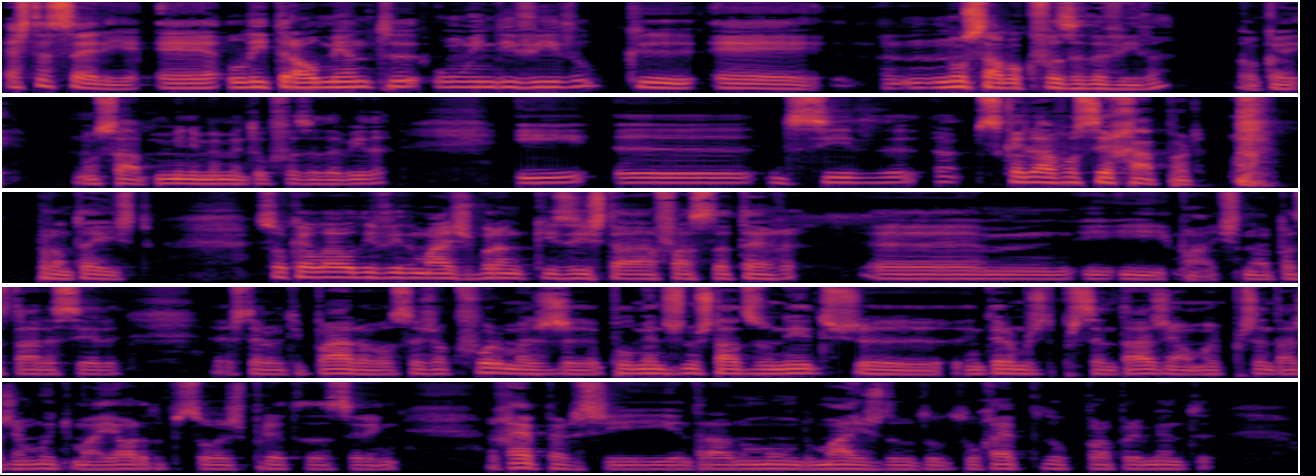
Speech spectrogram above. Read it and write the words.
Esta série é literalmente um indivíduo que é, não sabe o que fazer da vida, ok? Não sabe minimamente o que fazer da vida e uh, decide, ah, se calhar vou ser rapper. Pronto, é isto. Só que ele é o indivíduo mais branco que existe à face da Terra e, e pá, isto não é para estar a ser a estereotipar ou seja o que for, mas uh, pelo menos nos Estados Unidos, uh, em termos de percentagem, há uma percentagem muito maior de pessoas pretas a serem rappers e entrar no mundo mais do, do, do rap do que propriamente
